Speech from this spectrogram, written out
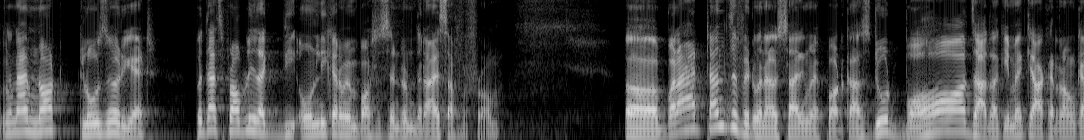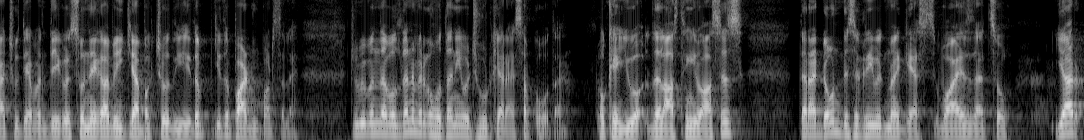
And I'm not closer yet, but that's probably like the only kind of imposter syndrome that I suffer from. Uh, but had tons of it when I was starting my podcast. Dude, बहुत ज़्यादा कि मैं क्या कर रहा हूँ क्या चूतिया बनती है कोई सुनेगा भी क्या बकचोदी है? ये तो ये तो पार्ट एंड पार्सल है। जो भी बंदा बोलता है ना मेरे को होता नहीं वो झूठ कह रहा है सबको होता है। Okay you the last thing you ask is that I don't disagree with my guest why is that so यार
